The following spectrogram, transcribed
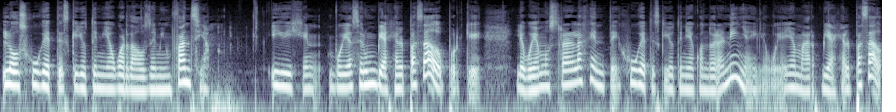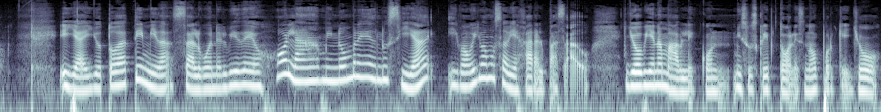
los juguetes que yo tenía guardados de mi infancia. Y dije, voy a hacer un viaje al pasado porque le voy a mostrar a la gente juguetes que yo tenía cuando era niña y le voy a llamar viaje al pasado. Y ya yo toda tímida salgo en el video, hola, mi nombre es Lucía y hoy vamos a viajar al pasado. Yo bien amable con mis suscriptores, ¿no? Porque yo,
